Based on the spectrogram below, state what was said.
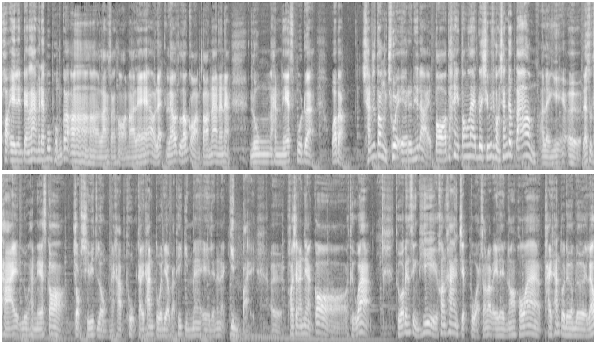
พอเอเลนแปลงร่างไม่ได้ปุ๊บผมก็ลางสังหรณ์มาแล้วและแล้วแล้วก่อนตอนหน้านั้นน่ะลุงฮันเนสพูดด้วยว่าแบบ ฉันจะต้องช่วยเอเรนให้ได้ ต่อให้ต้องแลกด้วยชีวิตของฉันก็ตาม อะไรอย่างงี้เออและสุดท้ายลุงฮันเนสก็จบชีวิตลงนะครับถูกไททันตัวเดียวกับที่กินแม่เอเรนนั่นแหละกินไปเออเพราะฉะนั้นเนี่ยก็ถือว่า ถือว่าเป็นสิ่งที่ค่อนข้างเจ็บปวดสำหรับเอเลนเนาะเพราะว่าไททันตัวเดิมเลย แล้ว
